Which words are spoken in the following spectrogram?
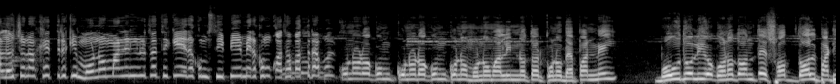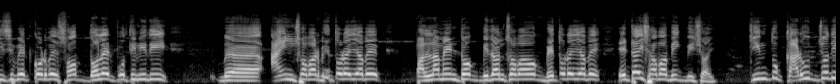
আলোচনা ক্ষেত্রে কি মনোমালিন্যতা থেকে এরকম সিপিএম এরকম কথাবার্তা বল কোনো রকম কোনো রকম কোনো মনোমালিন্যতার কোনো ব্যাপার নেই। বহুদলীয় গণতন্ত্রে সব দল পার্টিসিপেট করবে, সব দলের প্রতিনিধি আইনসভার ভেতরে যাবে পার্লামেন্ট হোক, বিধানসভা হোক, ভেতরে যাবে, এটাই স্বাভাবিক বিষয়। কিন্তু কারুর যদি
